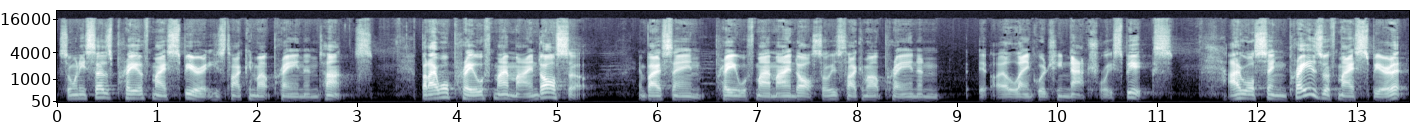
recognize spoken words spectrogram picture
So when he says pray with my spirit, he's talking about praying in tongues. But I will pray with my mind also. And by saying pray with my mind also, he's talking about praying in a language he naturally speaks. I will sing praise with my spirit,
